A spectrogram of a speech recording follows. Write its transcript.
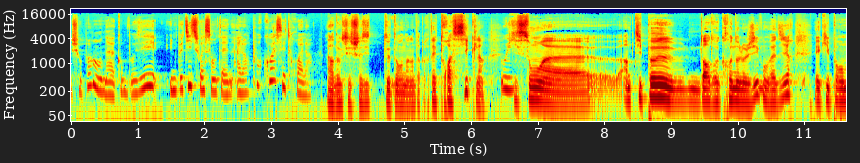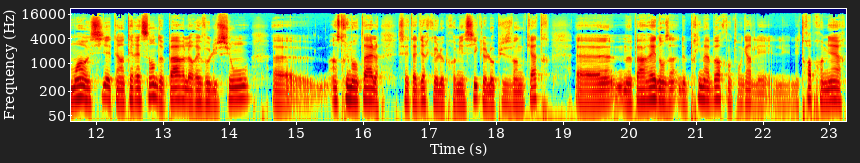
Chopin en a composé une petite soixantaine. Alors pourquoi ces trois-là? Alors donc j'ai choisi d'en interpréter trois cycles qui sont euh, un petit peu d'ordre chronologique, on va dire, et qui pour moi aussi étaient intéressants de par leur évolution euh, instrumentale. C'est-à-dire que le premier cycle, l'opus 24, euh, me paraît dans un, de prime abord, quand on regarde les, les, trois premières,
